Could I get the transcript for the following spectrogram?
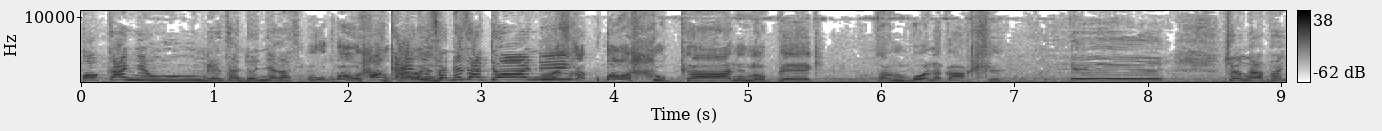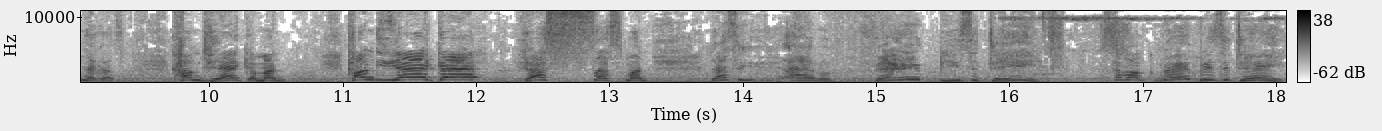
okanye ungenza ntoni nyakazi ukuba wohlukane uza nenza ntoni uba wohlukane nobheki sambona kakuhle eh njengapha nyakazi khawundiyeke mani khawundiyeke yes sas mani yasi i have a very busy day Have a very busy day.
